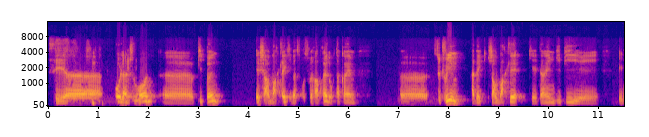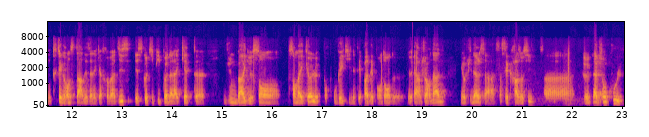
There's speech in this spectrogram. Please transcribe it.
C'est Olajuwon, Pippen et Charles Barkley qui va se construire après. Donc, tu as quand même The Dream avec Charles Barkley qui est un MVP et une très grande star des années 90, et Scottie Pippen à la quête euh, d'une bague sans, sans Michael pour prouver qu'il n'était pas dépendant de, Air Jordan. Et au final, ça, ça s'écrase aussi. L'avion coule.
